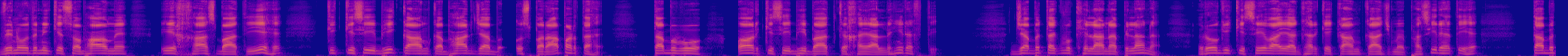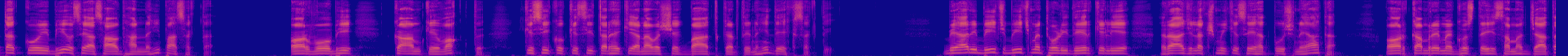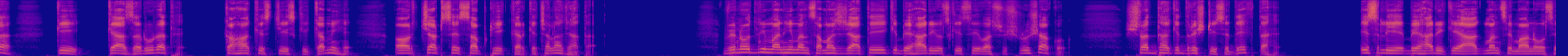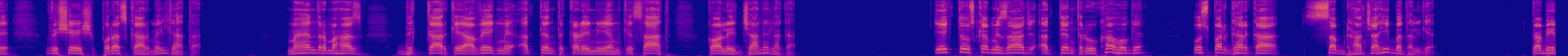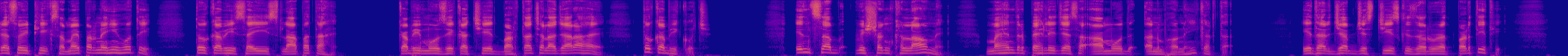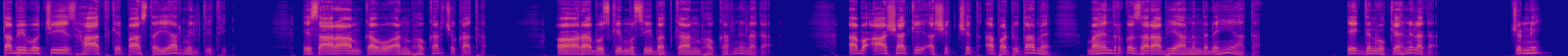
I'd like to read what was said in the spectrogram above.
विनोदनी के स्वभाव में एक खास बात यह है कि किसी भी काम का भार जब उस पर आ पड़ता है, तब वो और किसी भी बात का ख्याल नहीं रखती। जब तक वो खिलाना पिलाना रोगी की सेवा या घर के कामकाज में फंसी रहती है तब तक कोई भी उसे असावधान नहीं पा सकता। और वो भी काम के वक्त किसी को किसी तरह की अनावश्यक बात करते नहीं देख सकती। बिहारी बीच बीच में थोड़ी देर के लिए राजलक्ष्मी की सेहत पूछने आता और कमरे में घुसते ही समझ जाता कि क्या ज़रूरत है, कहाँ किस चीज़ की कमी है और चट से सब ठीक करके चला जाता। विनोदनी मन ही मन समझ जाती कि बिहारी उसकी सेवा शुश्रूषा को श्रद्धा की दृष्टि से देखता है। इसलिए बिहारी के आगमन से मानो उसे विशेष पुरस्कार मिल जाता। महेंद्र महज धिक्कार के आवेग में अत्यंत कड़े नियम के साथ कॉलेज जाने लगा। एक तो उसका मिजाज अत्यंत रूखा हो गया, उस पर घर का सब ढांचा ही बदल गया। कभी रसोई ठीक समय पर नहीं होती तो कभी सही लापता है। कभी मोजे का छेद बढ़ता चला जा रहा है तो कभी कुछ। इन सब विश्रृंखलाओं में महेंद्र पहले जैसा आमोद अनुभव नहीं करता। इधर जब जिस चीज़ की ज़रूरत पड़ती थी, तभी वो चीज़ हाथ के पास तैयार मिलती थी। इस आराम का वो अनुभव कर चुका था, और अब उसकी मुसीबत का अनुभव करने लगा। अब आशा की अशिक्षित अपटुता में महेंद्र को जरा भी आनंद नहीं आता। एक दिन वो कहने लगा, चुन्नी,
